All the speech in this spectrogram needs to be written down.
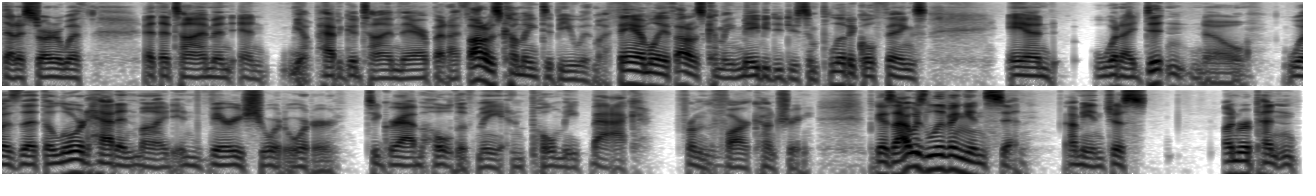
that I started with at that time, and and you know had a good time there. But I thought I was coming to be with my family. I thought I was coming maybe to do some political things, and what I didn't know was that the Lord had in mind in very short order to grab hold of me and pull me back from the far country, because I was living in sin. I mean, just unrepentant,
